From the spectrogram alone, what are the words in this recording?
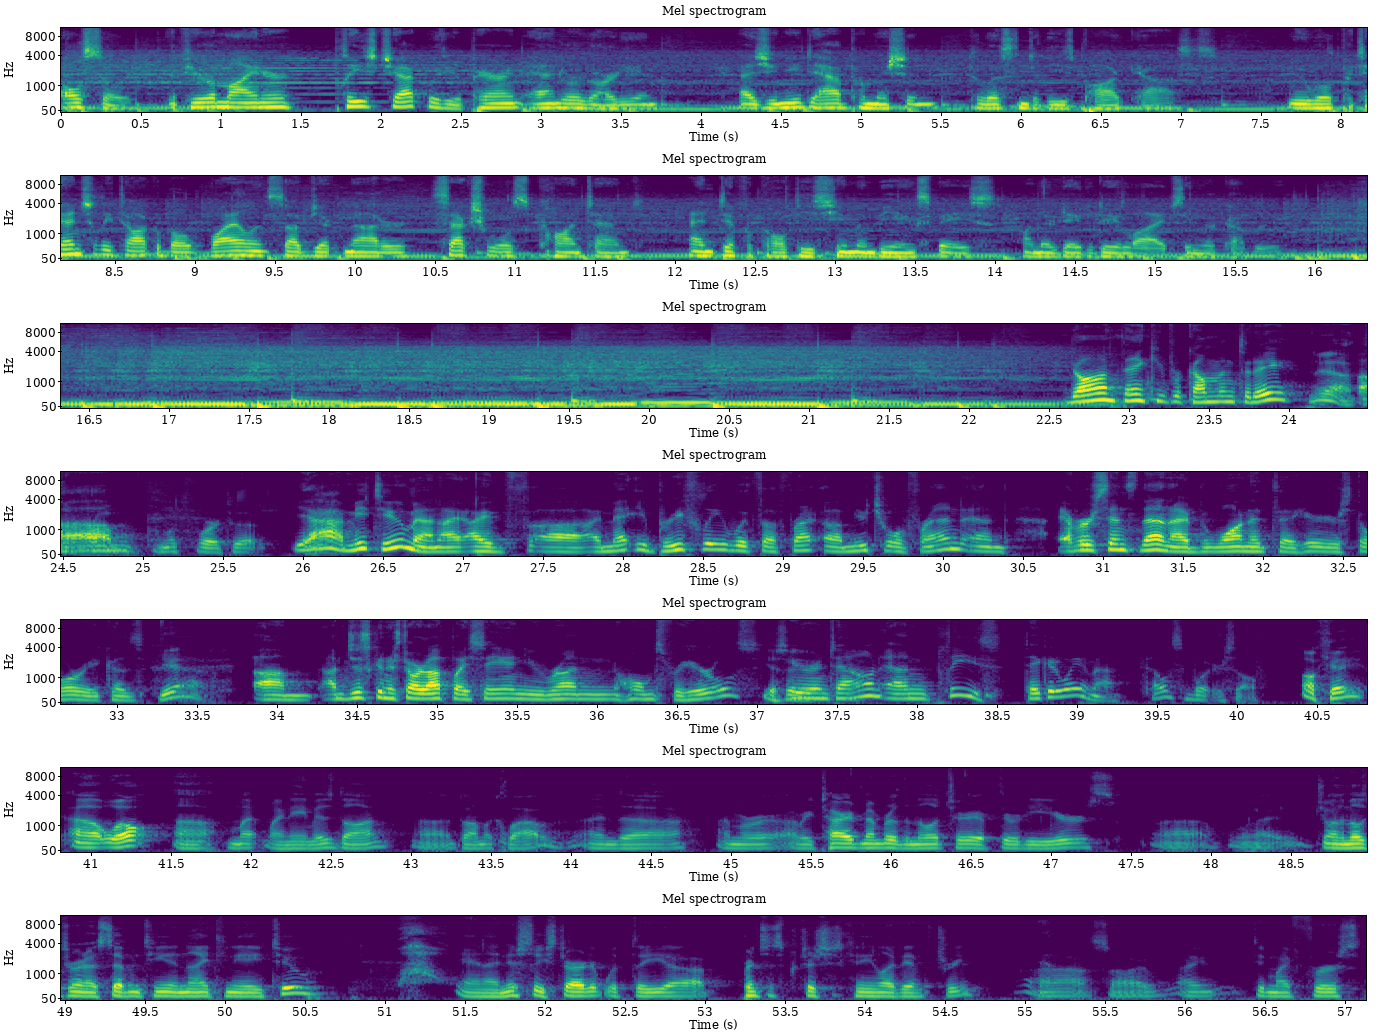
Also, if you're a minor, please check with your parent and or guardian as you need to have permission to listen to these podcasts. We will potentially talk about violent subject matter, sexual content, and difficulties human beings face on their day-to-day lives in recovery. Don, thank you for coming today. Yeah, no problem. I look forward to it. Yeah, me too, man. I, I've uh, I met you briefly with a, friend, a mutual friend, and ever since then, I've wanted to hear your story because Yeah. um, I'm just going to start off by saying you run Homes for Heroes Yes, here in town, and please take it away, man. Tell us about yourself. Okay. Uh, well, uh, my, my name is Don, uh, Don McLeod, and uh, I'm a, a retired member of the military of 30 years. Uh, when I joined the military when I was 17 in 1982. Wow. And I initially started with the uh, Princess Patricia's Canadian Light Infantry. Uh, so I, I did my first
